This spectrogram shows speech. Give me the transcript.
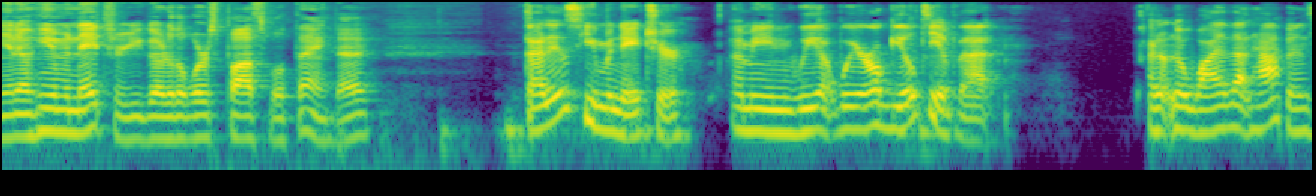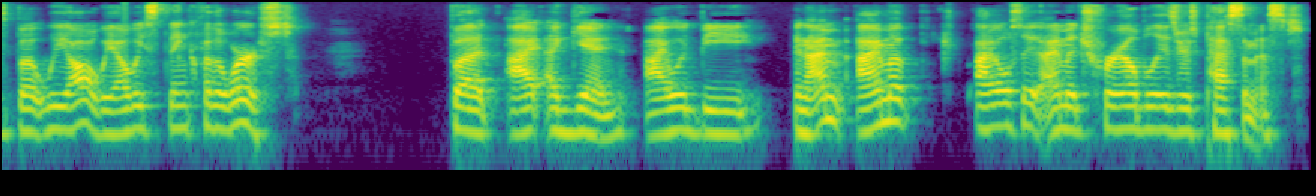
you know, human nature. You go to the worst possible thing, Doug. That is human nature. I mean, we we're all guilty of that. I don't know why that happens, but we all we always think for the worst. But I again, I would be, and I'm I'm a I will say I'm a Trailblazers pessimist.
